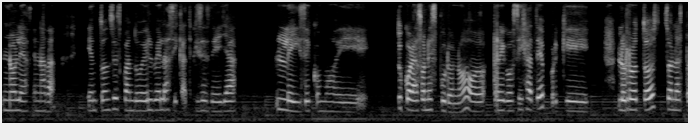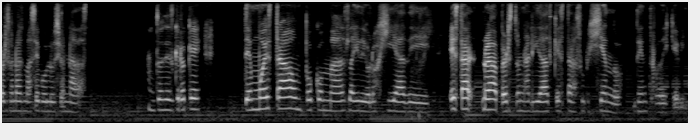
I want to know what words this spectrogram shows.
no le hacen nada. Y entonces cuando él ve las cicatrices de ella, le dice como de, tu corazón es puro, ¿no? O regocíjate porque los rotos son las personas más evolucionadas. Entonces creo que demuestra un poco más la ideología de esta nueva personalidad que está surgiendo dentro de Kevin.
